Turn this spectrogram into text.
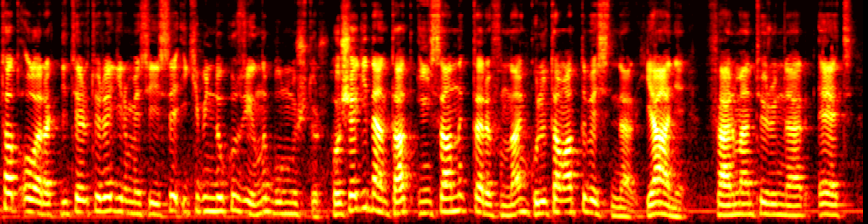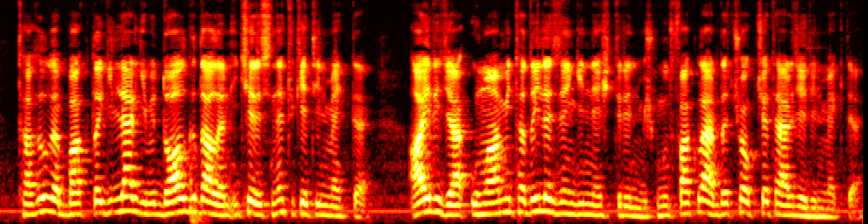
tat olarak literatüre girmesi ise 2009 yılını bulmuştur. Hoşa giden tat insanlık tarafından glutamatlı besinler yani fermente ürünler, et, tahıl ve baklagiller gibi doğal gıdaların içerisinde tüketilmekte. Ayrıca umami tadıyla zenginleştirilmiş mutfaklar da çokça tercih edilmekte.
